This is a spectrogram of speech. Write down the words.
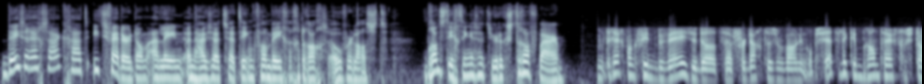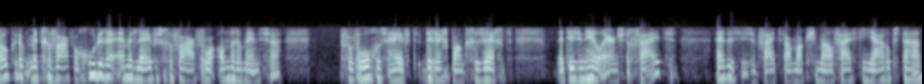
Deze rechtszaak gaat iets verder dan alleen een huisuitzetting vanwege gedragsoverlast. Brandstichting is natuurlijk strafbaar. De rechtbank vindt bewezen dat eh, verdachte zijn woning opzettelijk in brand heeft gestoken. Met gevaar voor goederen en met levensgevaar voor andere mensen. Vervolgens heeft de rechtbank gezegd: het is een heel ernstig feit. Dus het is een feit waar maximaal 15 jaar op staat.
